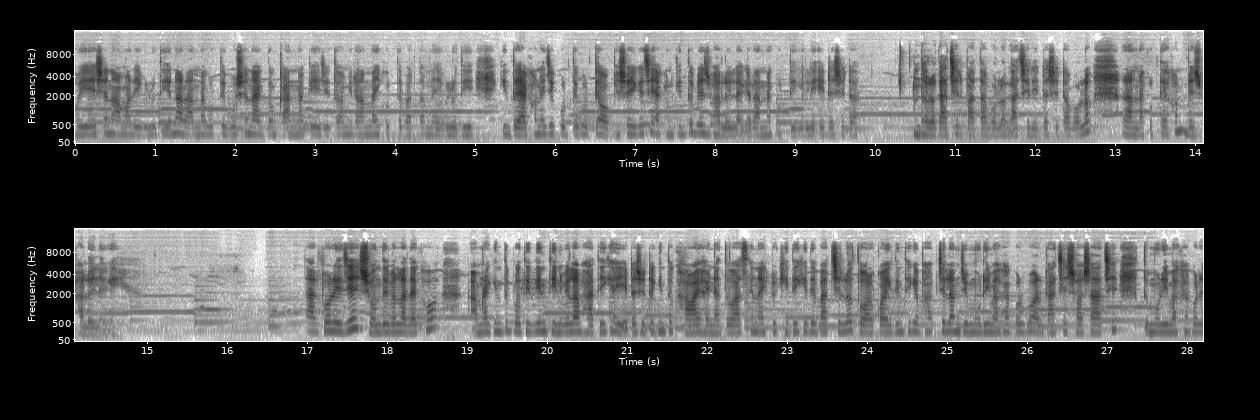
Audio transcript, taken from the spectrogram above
হয়ে এসে না আমার এগুলো দিয়ে না রান্না করতে বসে না একদম কান্না পেয়ে যেত। আমি রান্নাই করতে পারতাম না এগুলো দিয়ে। কিন্তু এখন এই যে করতে করতে অভ্যেস হয়ে গেছে। এখন কিন্তু বেশ ভালোই লাগে রান্না করতে গেলে, এটা সেটা। ধরো গাছের পাতা বলো, গাছের এটা সেটা বলো, রান্না করতে এখন বেশ ভালোই লাগে। তারপর এই যে সন্ধেবেলা দেখো, আমরা কিন্তু প্রতিদিন তিনবেলা ভাতই খাই, এটা সেটা কিন্তু খাওয়াই হয় না। তো আজকে না একটু খিদে খিদে পাচ্ছিল, তো আর কয়েকদিন থেকে ভাবছিলাম যে মুড়ি মাখা করব আর গাছের শশা আছে, তো মুড়ি মাখা করে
